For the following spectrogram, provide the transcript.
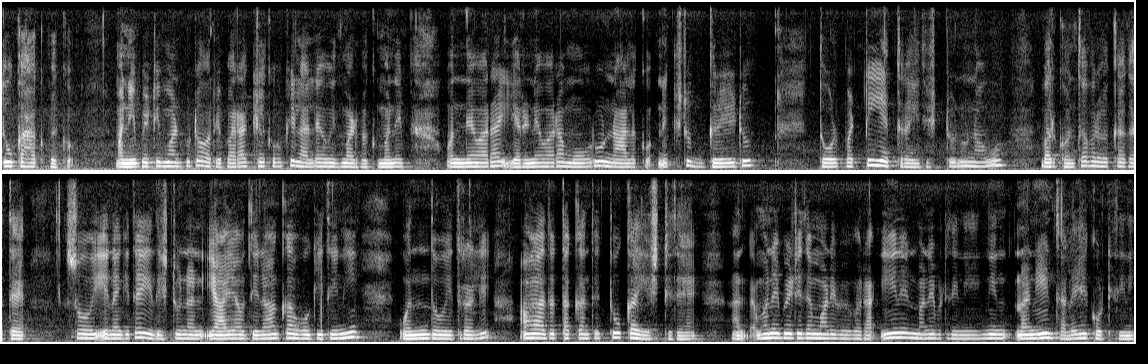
ತೂಕ ಹಾಕಬೇಕು. ಮನೆ ಭೇಟಿ ಮಾಡಿಬಿಟ್ಟು ಅವ್ರಿಗೆ ಬರ ಕೇಳ್ಕೊಬೇಕು, ಇಲ್ಲ ಅಲ್ಲೇ ಇದು ಮಾಡಬೇಕು. ಮನೆ ಒಂದನೇ ವಾರ, ಎರಡನೇ ವಾರ, ಮೂರು, ನಾಲ್ಕು. ನೆಕ್ಸ್ಟು ಗ್ರೇಡು ತೋಳ್ಪಟ್ಟಿ ಎತ್ತರ. ಇದಿಷ್ಟು ನಾವು ಬರ್ಕೊತ ಬರಬೇಕಾಗತ್ತೆ. ಸೊ ಏನಾಗಿದೆ? ಇದಿಷ್ಟು ನಾನು ಯಾವ್ಯಾವ ದಿನಾಂಕ ಹೋಗಿದ್ದೀನಿ, ಒಂದು ಇದರಲ್ಲಿ ಅದ್ರ ತಕ್ಕಂತೆ ತೂಕ ಎಷ್ಟಿದೆ? ಅಂತ ಮನೆ ಬಿಟ್ಟಿದೆ ಮಾಡಿ ವಿವರ. ಏನೇನು ಮನೆ ಬಿಟ್ಟಿದ್ದೀನಿ ನೀನು, ನಾನು ಏನು ಸಲಹೆ ಕೊಟ್ಟಿದ್ದೀನಿ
